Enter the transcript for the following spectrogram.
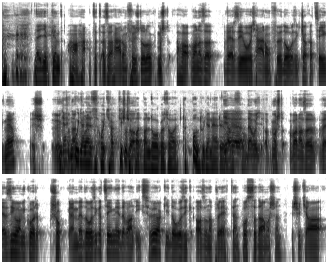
de egyébként, ha, tehát az a három fős dolog, most ha van az a verzió, hogy három fő dolgozik csak a cégnél, és ők de tudnak ugyanez, volna. hogyha kis Tudom. csapatban dolgozol, tehát pont ugyanerről ja, van ja, szó. De hogy most van az a verzió, amikor sok ember dolgozik a cégnél, de van X fő, aki dolgozik azon a projekten, hosszadalmasan. És hogyha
